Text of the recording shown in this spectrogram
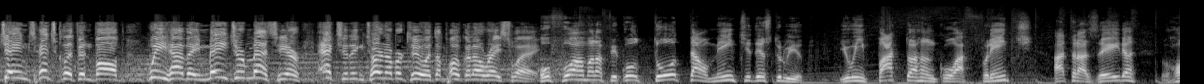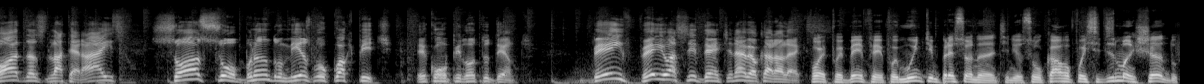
James Hinchcliffe involved. We have a major mess here exiting turn number two at the Pocono Raceway. O Fórmula ficou totalmente destruído e o impacto arrancou a frente, a traseira, rodas laterais, só sobrando mesmo o cockpit e com o piloto dentro. Bem feio o acidente, né, meu caro Alex? Foi, foi bem feio, foi muito impressionante, Nilson. O carro foi se desmanchando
